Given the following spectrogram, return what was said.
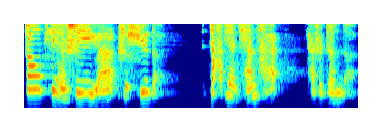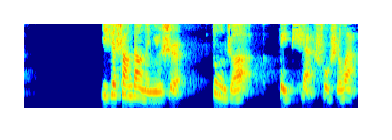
招聘试衣员是虚的，诈骗钱财才是真的。一些上当的女士动辄被骗数十万。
